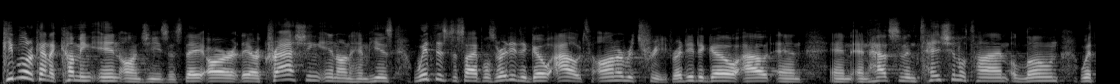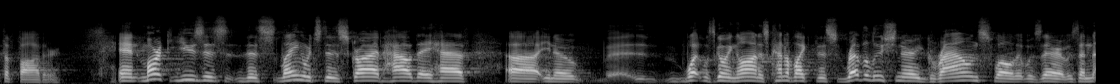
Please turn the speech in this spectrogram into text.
people are kind of coming in on Jesus. They are, they are crashing in on him. He is with his disciples, ready to go out on a retreat, ready to go out and, and, and have some intentional time alone with the Father. And Mark uses this language to describe how they have, uh, you know, Uh, what was going on is kind of like this revolutionary groundswell that was there. It was an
